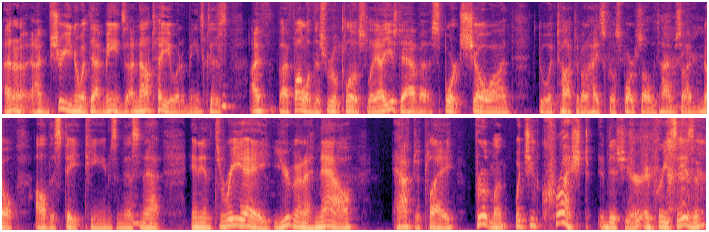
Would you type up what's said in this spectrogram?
I don't know. I'm sure you know what that means, and I'll tell you what it means because I I follow this real closely. I used to have a sports show on that talked about high school sports all the time, so I uh-huh. know all the state teams and this and mm-hmm. that. And in 3A, you're going to now have to play Fruitland, which you crushed this year in preseason.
